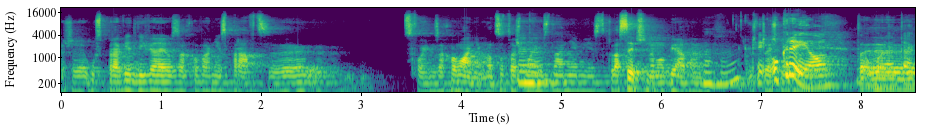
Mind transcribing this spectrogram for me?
że usprawiedliwiają zachowanie sprawcy e, swoim zachowaniem, no co też moim zdaniem jest klasycznym objawem. już Czyli wcześniej ukryją to, ogóle, e, tak.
